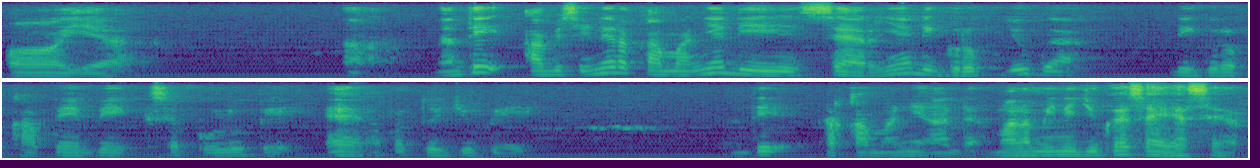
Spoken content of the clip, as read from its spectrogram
Oh iya. nah, nanti abis ini rekamannya di share-nya di grup juga. Di grup KPB 10B eh apa 7B nanti rekamannya ada. Malam ini juga saya share.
